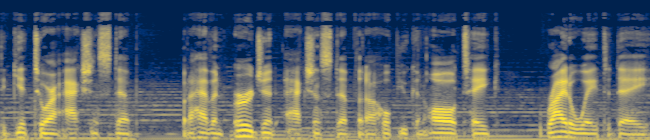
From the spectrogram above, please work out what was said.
to get to our action step, but I have an urgent action step that I hope you can all take right away today.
